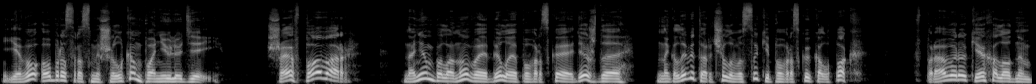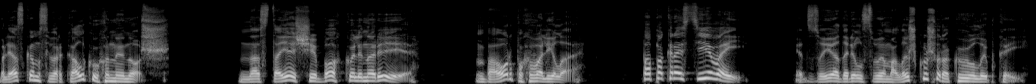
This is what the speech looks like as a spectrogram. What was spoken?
Его образ рассмешил компанию людей. «Шеф-повар!» На нём была новая белая поварская одежда, на голове торчал высокий поварской колпак. В правой руке холодным блеском сверкал кухонный нож. «Настоящий бог кулинарии!» Баор похвалила. «Папа красивый!» Эдзуи одарил свою малышку широкой улыбкой.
